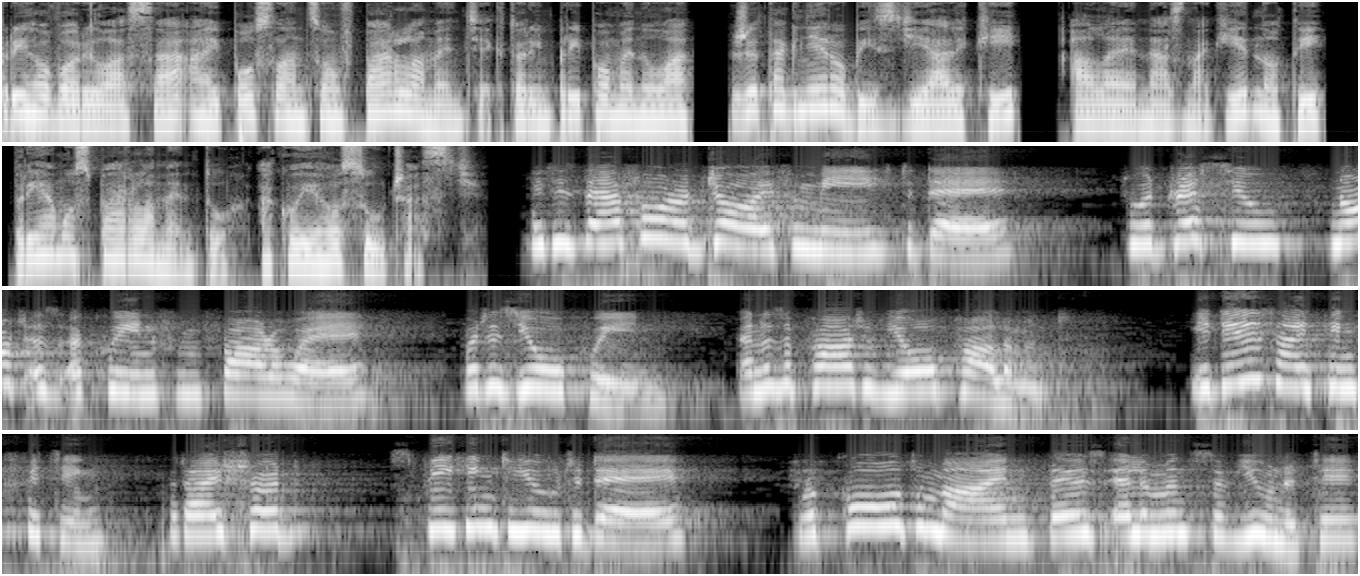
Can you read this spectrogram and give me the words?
Prihovorila sa aj poslancom v parlamente, ktorým pripomenula, že tak nerobí z diaľky, ale na znak jednoty priamo z parlamentu, ako jeho súčasť. It is therefore a joy for me today to address you not as a queen from far away, but as your queen, and as a part of your parliament. It is, I think, fitting that I should, speaking to you today, recall to mind those elements of unity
